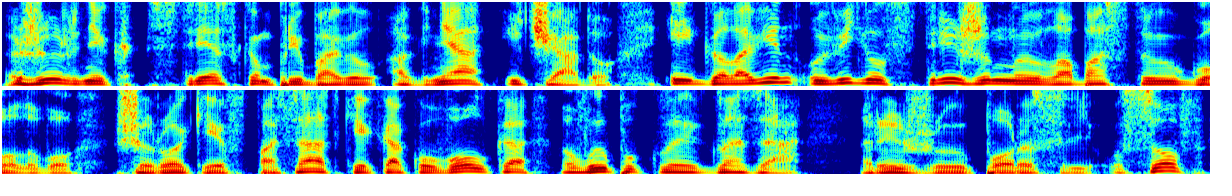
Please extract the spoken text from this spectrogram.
Жирник с треском прибавил огня и чаду, и Головин увидел стриженную лобастую голову, широкие в посадке, как у волка, выпуклые глаза, рыжую поросль усов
